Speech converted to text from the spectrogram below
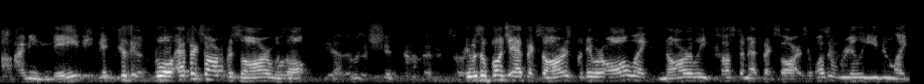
I mean, maybe because well, FXR Bazaar was all. Yeah, there was a shit ton of FXR. There was a bunch of FXRs, but they were all like gnarly custom FXRs. It wasn't really even like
